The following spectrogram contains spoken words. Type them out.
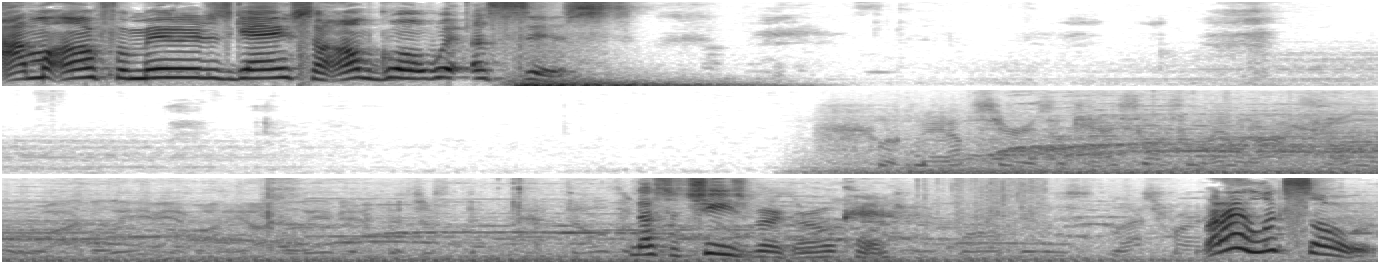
I'm unfamiliar with this game, so I'm going with assist. Look, man, I'm serious, okay? I saw it with my own eyes. Oh, I believe you, buddy. I believe you. Just tell us That's a cheeseburger. Okay. But I look so. You.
